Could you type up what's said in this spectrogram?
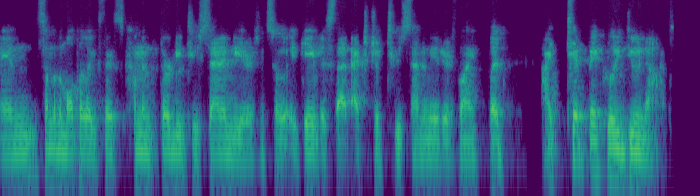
and some of the multi-legs that's come in 32 centimeters. And so it gave us that extra two centimeters length, but I typically do not.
